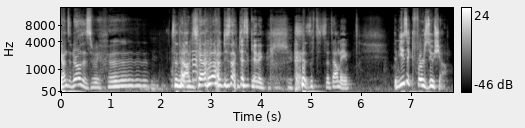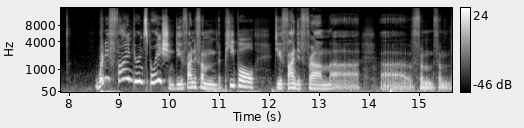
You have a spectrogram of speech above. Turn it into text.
Guns and Roses. so no, I'm, just, I'm just, I'm just kidding. so, so, tell me, the music for Zusha. Where do you find your inspiration? Do you find it from the people? Do you find it from uh, uh, from from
